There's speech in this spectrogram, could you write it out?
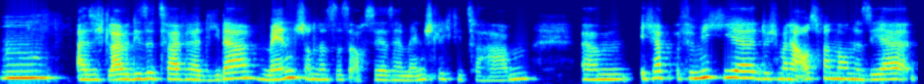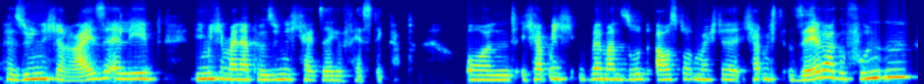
Hm, also ich glaube, diese Zweifel hat jeder Mensch und das ist auch sehr, sehr menschlich, die zu haben. Ähm, ich habe für mich hier durch meine Auswanderung eine sehr persönliche Reise erlebt, die mich in meiner Persönlichkeit sehr gefestigt hat. Und ich habe mich, wenn man so ausdrücken möchte, ich habe mich selber gefunden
